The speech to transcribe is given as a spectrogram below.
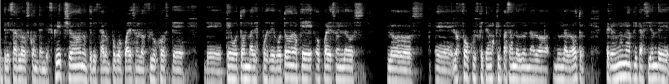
utilizar los content description, utilizar un poco cuáles son los flujos de, qué botón va después de botón o, qué, o cuáles son los, los, eh, los focus que tenemos que ir pasando de un, lado, de un lado a otro. pero en una aplicación de,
